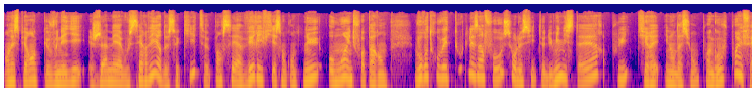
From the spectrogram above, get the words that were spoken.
En espérant que vous n'ayez jamais à vous servir de ce kit, pensez à vérifier son contenu au moins une fois par an. Vous retrouvez toutes les infos sur le site du ministère pluie-inondation.gouv.fr.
